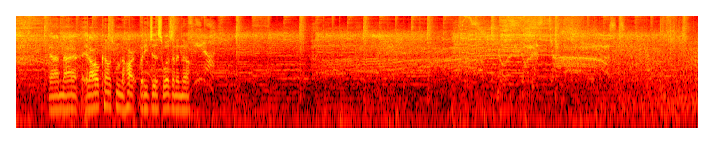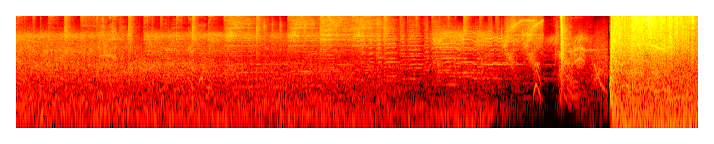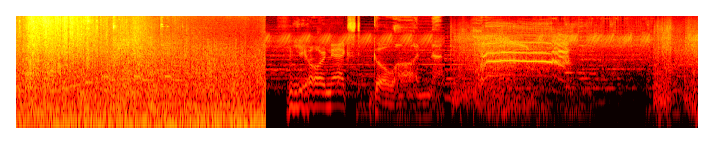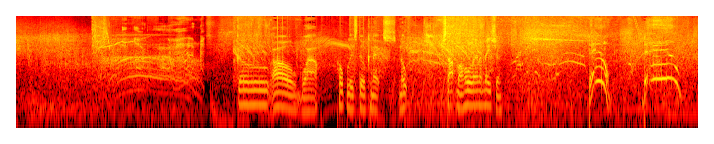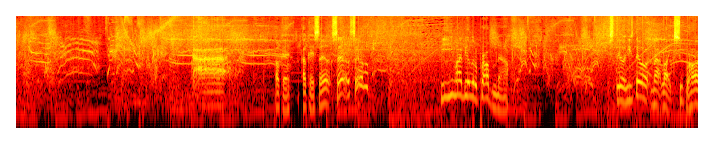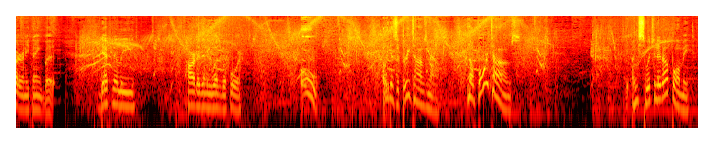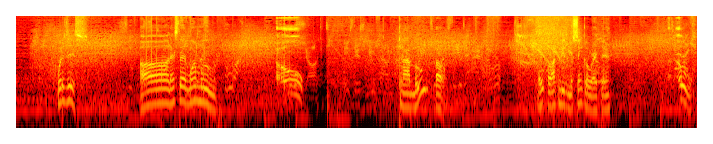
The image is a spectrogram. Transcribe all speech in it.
and I it all comes from the heart, but he just wasn't enough. Wow. Hopefully it still connects. Nope. Stop my whole animation. Damn. Damn. Ah. Okay. Okay. So so so. He, he might be a little problem now. Still, he's still not like super hard or anything, but definitely harder than he was before. Ooh. He does it three times now. No, four times. He's switching it up on me. What is this? Oh, that's that one move. Oh. Can I move? Oh. Oh, I can do the Masenko right there. Oh.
